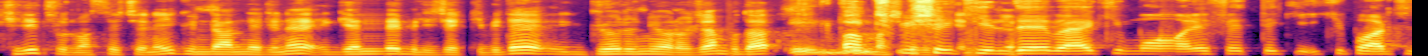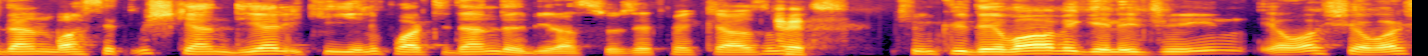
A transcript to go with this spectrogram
kilit vurma seçeneği gündemlerine gelebilecek gibi de görünüyor hocam. Bu da İlginç bir bir şekilde belki muhalefetteki 2 partiden bahsetmişken diğer 2 yeni partiden de biraz söz etmek lazım. Evet. Çünkü DEVA ve Geleceğin yavaş yavaş,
